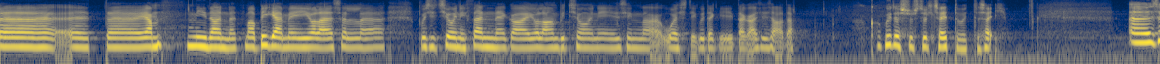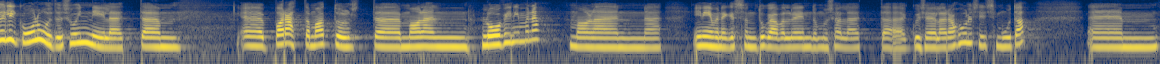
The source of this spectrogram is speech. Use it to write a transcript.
et jah, nii ta on, et ma pigem ei ole selle positsiooni fänn ega ei ole ambitsiooni sinna uuesti kuidagi tagasi saada. Aga kuidas sinust üldse ettevõtja sai? Äh, see oligi olude sunnil, et ähm, äh, paratamatult äh, ma olen loovinimene, ma olen äh, inimene, kes on tugeval veendumusel, et äh, kui sa ei ole rahul, siis muuda ähm,,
